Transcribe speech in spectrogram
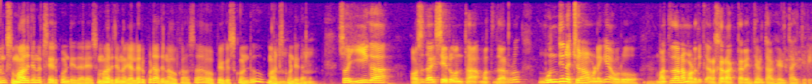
ತನಕ ಸುಮಾರು ಜನರು ಸೇರ್ಕೊಂಡಿದ್ದಾರೆ. ಸುಮಾರು ಜನರು ಎಲ್ಲರೂ ಕೂಡ ಅದನ್ನು ಅವಕಾಶ ಉಪಯೋಗಿಸಿಕೊಂಡು ಮಾಡಿಸ್ಕೊಂಡಿದ್ದಾರೆ. ಸೊ ಈಗ ಹೊಸದಾಗಿ ಸೇರುವಂಥ ಮತದಾರರು ಮುಂದಿನ ಚುನಾವಣೆಗೆ ಅವರು ಮತದಾನ ಮಾಡೋದಕ್ಕೆ ಅರ್ಹರಾಗ್ತಾರೆ ಅಂತ ಹೇಳಿ ತಾವು ಹೇಳ್ತಾ ಇದ್ದೀರಿ.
